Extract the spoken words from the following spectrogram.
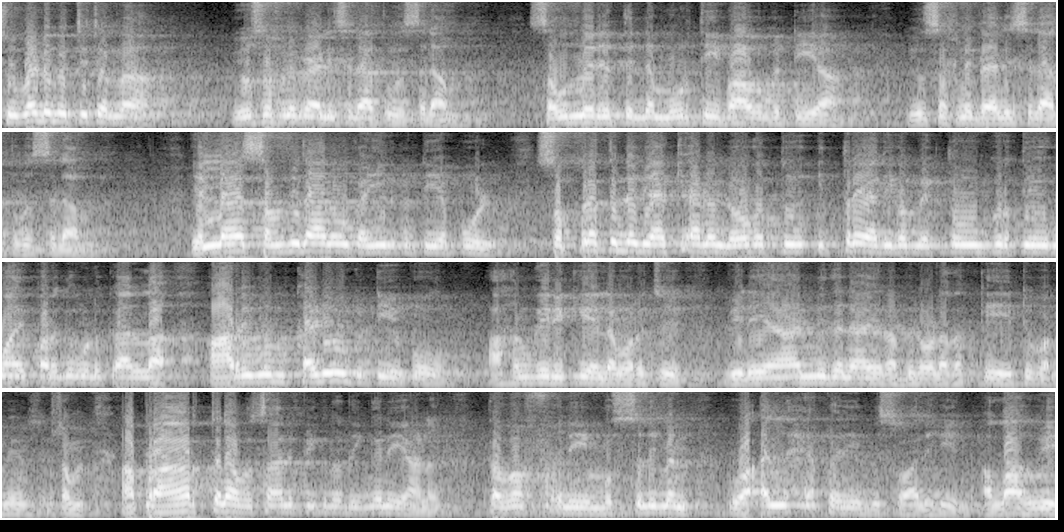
ചുവട് വെച്ച് ചെന്ന യൂസഫ് നബി അലി സ്വലാത്തു വസ്സലാം സൗന്ദര്യത്തിന്റെ മൂർത്തിഭാവം കിട്ടിയ യൂസഫ് നബി അലി സ്വലാത്തു വസ്സലാം. എല്ലാ സംവിധാനവും കയ്യിൽ കിട്ടിയപ്പോൾ സ്വപ്നത്തിന്റെ വ്യാഖ്യാനം ലോകത്ത് ഇത്രയധികം വ്യക്തവും കൃത്യവുമായി പറഞ്ഞു കൊടുക്കാനുള്ള അറിവും കഴിവും കിട്ടിയപ്പോൾ അഹങ്കരിക്കുകയല്ല മറിച്ച് വിനയാന്വിതനായ റബിനോട് അതൊക്കെ ഏറ്റുപറഞ്ഞതിന് ശേഷം ആ പ്രാർത്ഥന അവസാനിപ്പിക്കുന്നത് ഇങ്ങനെയാണ്. തവഫനി മുസ്ലിമൻ ബിസ്വാലിഹീൻ. അള്ളാഹുവെ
